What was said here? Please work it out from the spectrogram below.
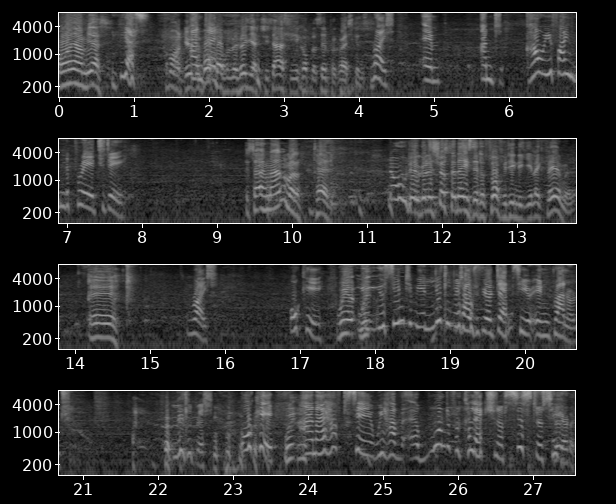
Oh, I am, yes. Yes. Come on, Dougal, And, buck uh, up a bit, will you? She's asking you a couple of simple questions. Right. Um, and how are you finding the parade today? Is that an animal, Ted? No, Dougal, it's just a nice little fluffy thing that you like playing with. Uh, Right. Okay. We're- you, we- you seem to be a little bit out of your depths here in Granard. A little bit. Okay. and I have to say, we have a wonderful collection of sisters here. Sister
